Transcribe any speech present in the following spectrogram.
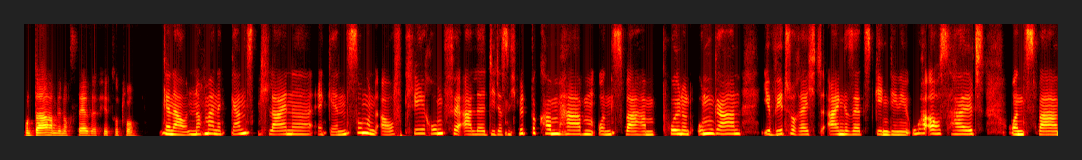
Und da haben wir noch sehr, sehr viel zu tun. Genau, nochmal eine ganz kleine Ergänzung und Aufklärung für alle, die das nicht mitbekommen haben. Und zwar haben Polen und Ungarn ihr Vetorecht eingesetzt gegen den EU-Haushalt. Und zwar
